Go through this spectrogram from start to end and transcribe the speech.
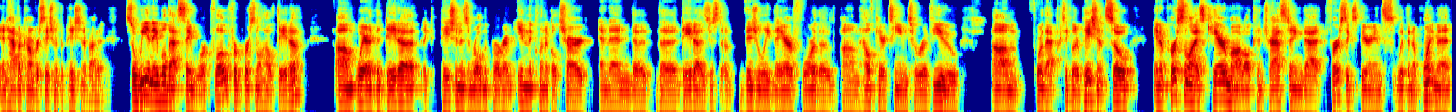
and have a conversation with the patient about it. So we enable that same workflow for personal health data um, where the data like patient is enrolled in the program in the clinical chart and then the the data is just uh, visually there for the um, healthcare team to review um, for that particular patient so in a personalized care model contrasting that first experience with an appointment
